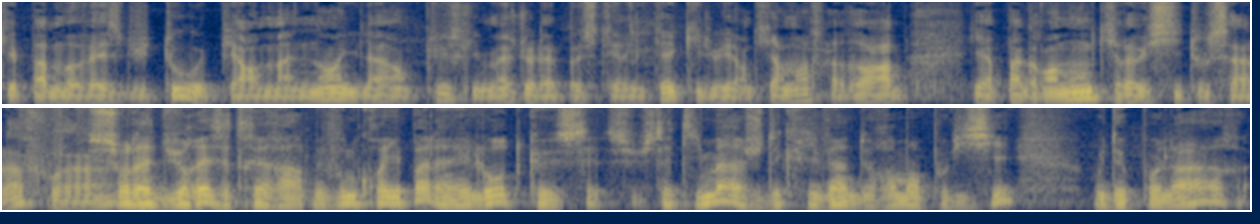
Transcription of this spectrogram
qui est pas mauvaise du tout. Et puis alors maintenant, il a en plus l'image de la postérité qui lui est entièrement favorable. Il n'y a pas grand monde qui réussit tout ça à la fois. Hein. Sur la durée, c'est très rare. Mais vous ne croyez pas l'un et l'autre que cette image d'écrivain de roman policier ou de polar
